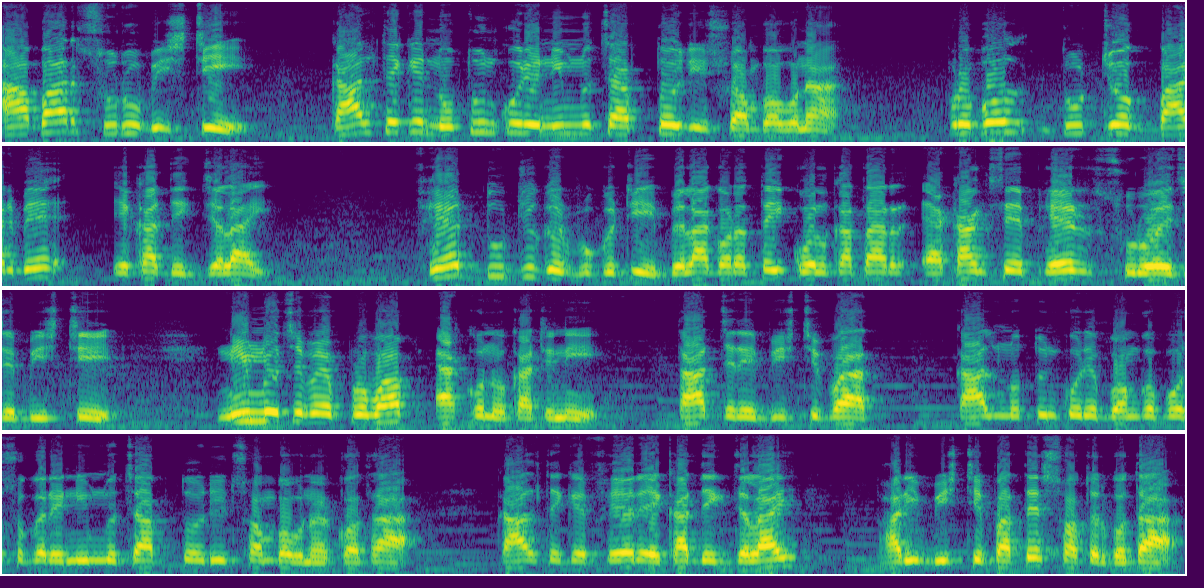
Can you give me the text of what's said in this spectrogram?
আবার শুরু বৃষ্টি। কাল থেকে নতুন করে নিম্নচাপ তৈরির সম্ভাবনা। প্রবল দুর্যোগ বাড়বে একাধিক জেলায়। ফের দুর্যোগের ভুকুটি বেলাগড়াতেই কলকাতার একাংশে ফের শুরু হয়েছে বৃষ্টি। নিম্নচাপের প্রভাব এখনও কাটেনি। তার জেরে বৃষ্টিপাত। কাল নতুন করে বঙ্গোপসাগরে নিম্নচাপ তৈরির সম্ভাবনার কথা। কাল থেকে ফের একাধিক জেলায় ভারী বৃষ্টিপাতের সতর্কতা।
